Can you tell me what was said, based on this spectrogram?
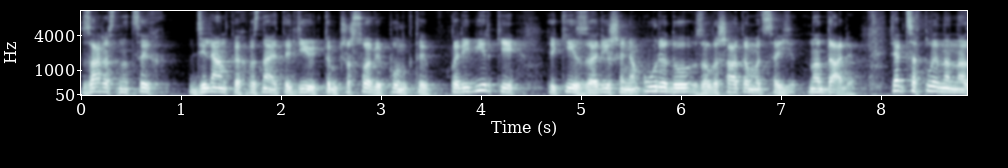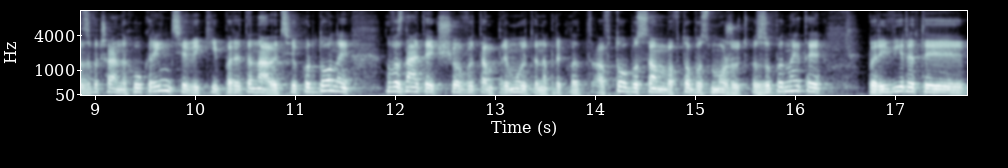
Зараз на цих ділянках, ви знаєте, діють тимчасові пункти перевірки, які за рішенням уряду залишатимуться надалі. Як це вплине на звичайних українців, які перетинають ці кордони? Ну, ви знаєте, якщо ви там прямуєте, наприклад, автобусом, автобус можуть зупинити, перевірити.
